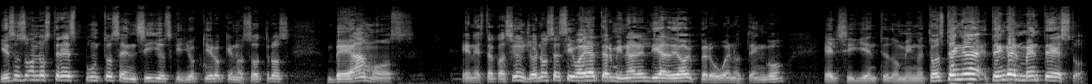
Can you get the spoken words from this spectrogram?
Y esos son los tres puntos sencillos que yo quiero que nosotros veamos en esta ocasión. Yo no sé si vaya a terminar el día de hoy, pero bueno, tengo el siguiente domingo. Entonces tenga en mente esto.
